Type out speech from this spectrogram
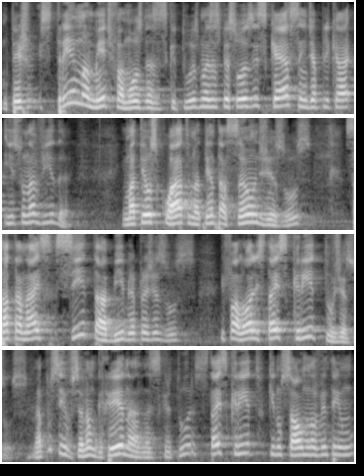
um texto extremamente famoso das Escrituras, mas as pessoas esquecem de aplicar isso na vida. Em Mateus 4, na tentação de Jesus, Satanás cita a Bíblia para Jesus e fala: Olha, está escrito, Jesus. Não é possível, você não crê na, nas Escrituras? Está escrito aqui no Salmo 91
